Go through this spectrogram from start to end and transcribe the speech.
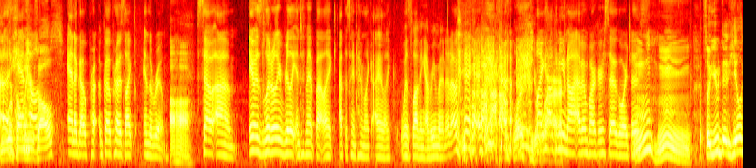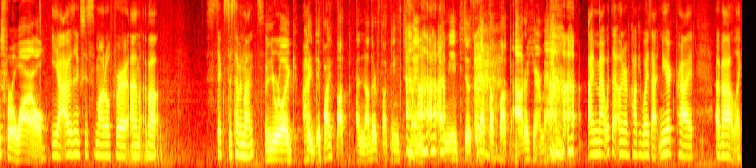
you were filming yourselves? And a GoPro, GoPro's like in the room. Uh huh. So um, it was literally really intimate, but like at the same time, like I like was loving every minute of it. of course you like how can you not? Evan Parker's so gorgeous. Mm-hmm. So you did Helix for a while, Yeah, I was an exclusive model for um, about six to seven months. and you were like, I, if I fuck another fucking twin, I need to just get the fuck out of here, man. I met with the owner of Cocky Boys at New York Pride about like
